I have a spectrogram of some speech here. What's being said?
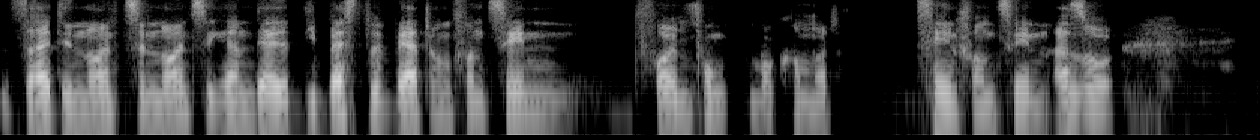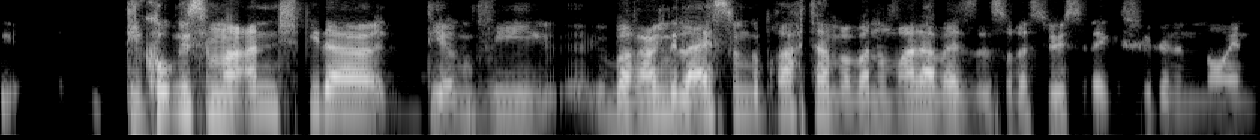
seit den 1990ern, der die Bestbewertung von zehn vollen Punkten bekommen hat. Zehn von zehn. Also die gucken sich mal an, Spieler, die irgendwie überragende Leistungen gebracht haben, aber normalerweise ist so das höchste der Gefühle eine 9.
